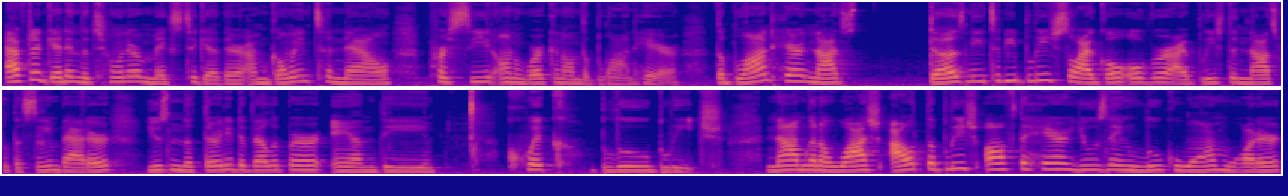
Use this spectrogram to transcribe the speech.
after getting the toner mixed together, I'm going to now proceed on working on the blonde hair. The blonde hair knots does need to be bleached so i go over i bleach the knots with the same batter using the 30 developer and the quick blue bleach. Now i'm going to wash out the bleach off the hair using lukewarm water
